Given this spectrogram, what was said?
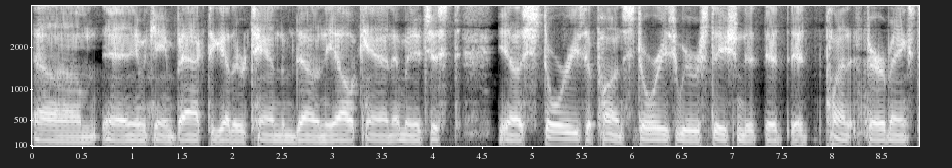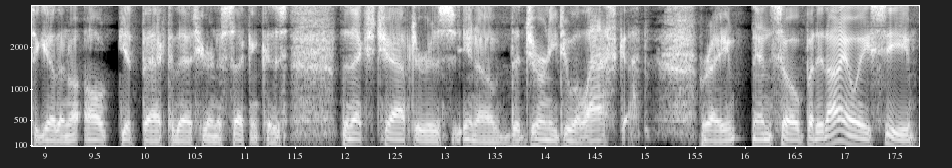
um, and we came back together, tandem down the Alcan. I mean, it just you know stories upon stories. We were stationed at, at, at Planet Fairbanks together, and I'll, I'll get back to that here in a second because the next chapter is you know the journey to Alaska, right? And so, but at IOAC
